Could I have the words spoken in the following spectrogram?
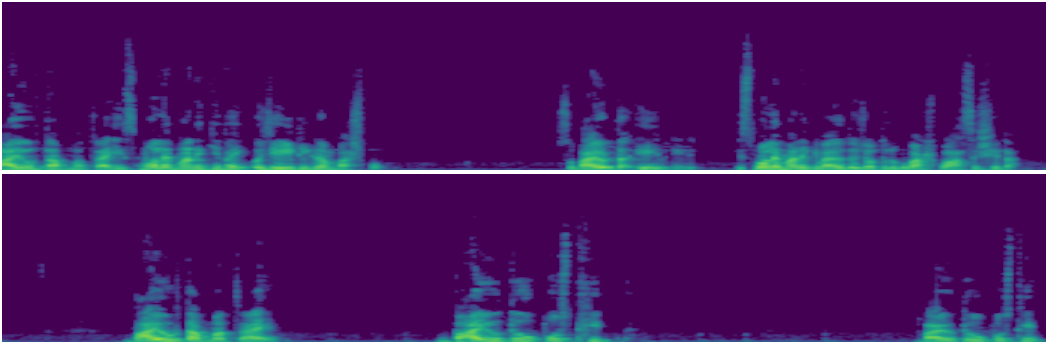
বায়ুর তাপমাত্রায় স্মল এফ মানে কি ভাই? ওই যে এইটি গ্রাম বাষ্প। সো বায়ুর স্মল এফ মানে কি? বায়ুতে যতটুকু বাষ্প আছে সেটা। বায়ুর তাপমাত্রায় বায়ুতে উপস্থিত বায়ুতে উপস্থিত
